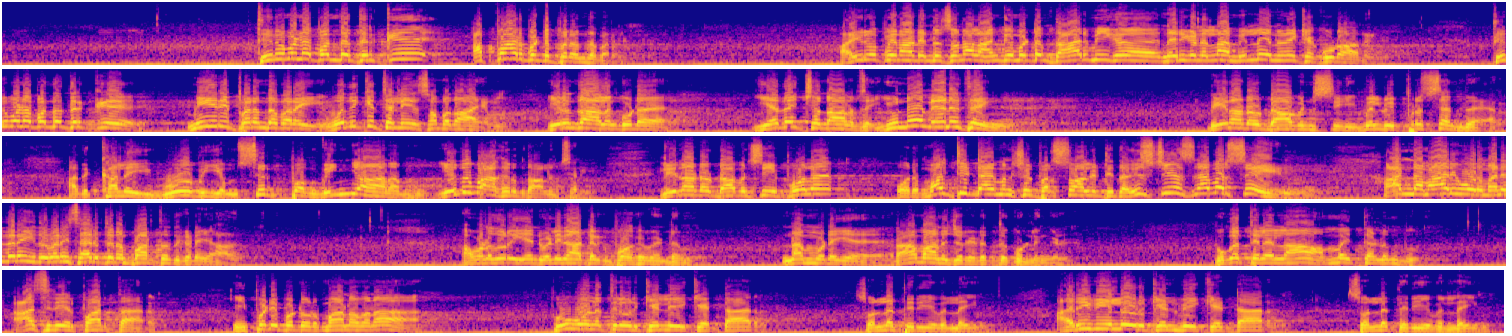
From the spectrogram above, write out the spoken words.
திருமண பந்தத்திற்கு அப்பாற்பட்டு பிறந்தவர். ஐரோப்பிய நாடு என்று சொன்னால் அங்கு மட்டும் தார்மீக நெறிகள் எல்லாம் இல்லை நினைக்கக்கூடாது திருமண பந்தத்திற்கு மீறி பிறந்தவரை ஒதுக்கி தள்ளிய சமுதாயம் இருந்தாலும் கூட எதை சொன்னாலும் you name anything Leonardo da Vinci will be present there அது கலை ஓவியம் சிற்பம் விஞ்ஞானம் எதுவாக இருந்தாலும் சரி. லீனாடோ டாவின்சி போல ஒரு multi dimensional personality the history is never seen அந்த மாதிரி ஒரு மனிதரை இதுவரை சரித்திரம் பார்த்தது கிடையாது. அவ்வளவு தூரம் ஏன் வெளிநாட்டிற்கு போக வேண்டும்? நம்முடைய ராமானுஜர் எடுத்துக்கொள்ளுங்கள் முகத்திலெல்லாம் அம்மை தழும்பு. ஆசிரியர் பார்த்தார் இப்படிப்பட்ட ஒரு மாணவனா? பூவோளத்தில் ஒரு கேள்வியை கேட்டார் சொல்ல தெரியவில்லை. அறிவியலில் ஒரு கேள்வியை கேட்டார் சொல்ல தெரியவில்லை.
